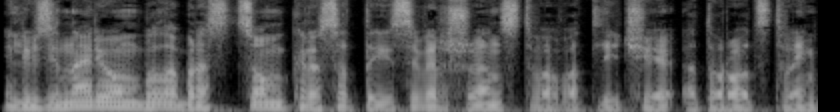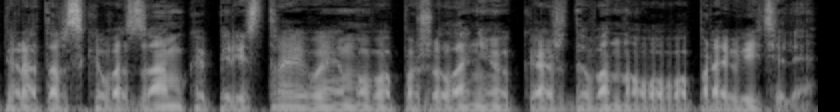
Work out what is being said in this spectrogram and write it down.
Иллюзинариум был образцом красоты и совершенства, в отличие от уродства императорского замка, перестраиваемого по желанию каждого нового правителя.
